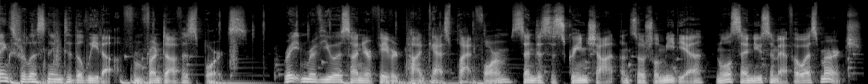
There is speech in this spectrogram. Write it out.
Thanks for listening to The Leadoff from Front Office Sports. Rate and review us on your favorite podcast platform, send us a screenshot on social media, and we'll send you some FOS merch.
